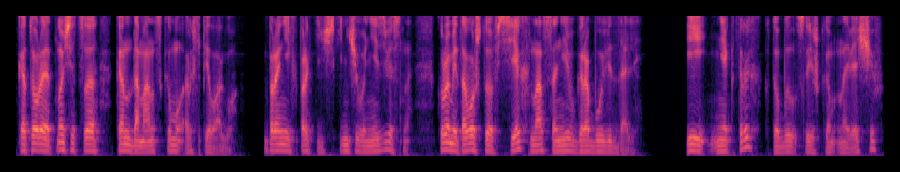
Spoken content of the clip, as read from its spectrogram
который относится к Андаманскому архипелагу. Про них практически ничего не известно, кроме того, что всех нас они в гробу видали. И некоторых, кто был слишком навязчив,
